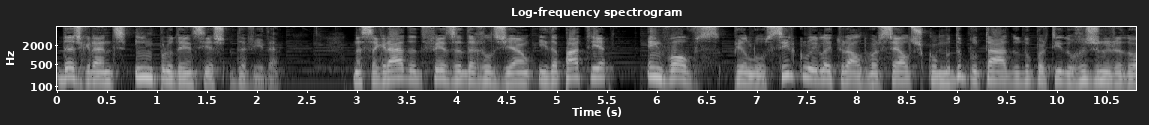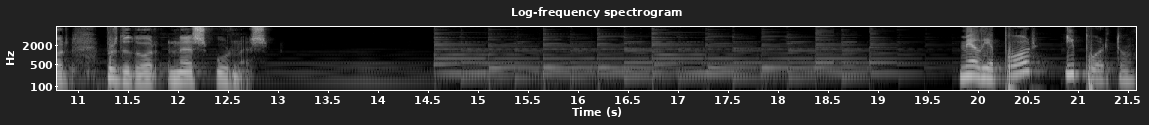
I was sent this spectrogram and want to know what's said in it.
das grandes imprudências da vida. Na sagrada defesa da religião e da pátria, envolve-se pelo Círculo Eleitoral de Barcelos como deputado do Partido Regenerador, perdedor nas urnas. Meliapor e Porto.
